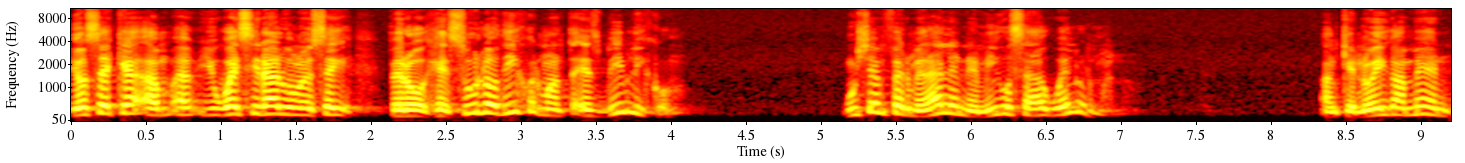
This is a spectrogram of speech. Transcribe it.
Yo sé que, yo voy a decir algo, no sé, pero Jesús lo dijo, hermano, es bíblico. Mucha enfermedad el enemigo se da vuelo, hermano. Aunque no diga amén,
